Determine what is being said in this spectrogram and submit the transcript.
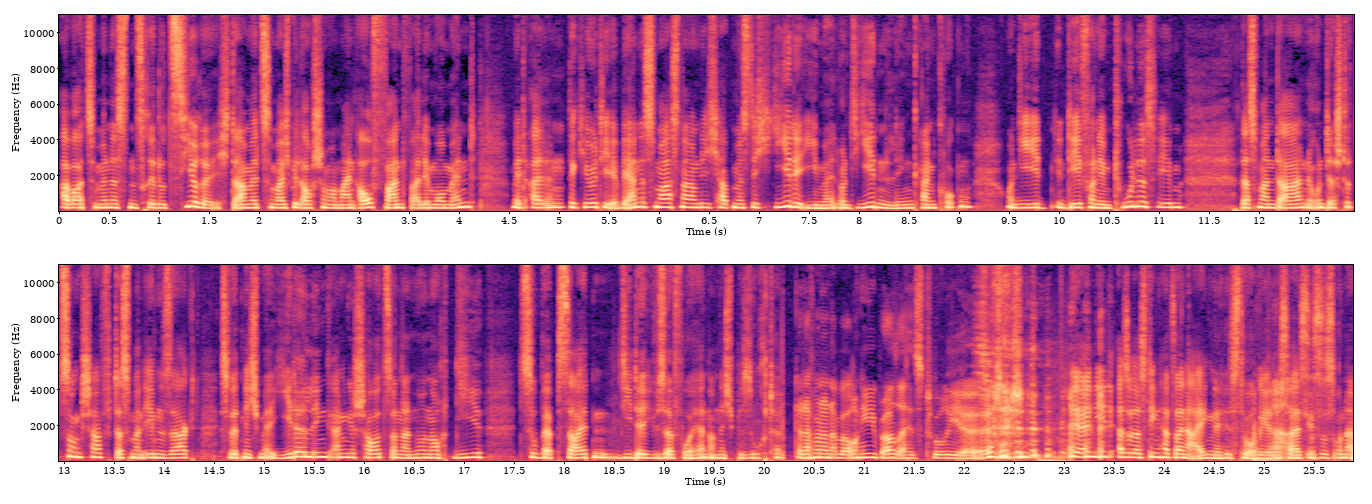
aber zumindest reduziere ich damit zum Beispiel auch schon mal meinen Aufwand, weil im Moment mit allen Security-Awareness-Maßnahmen, die ich habe, müsste ich jede E-Mail und jeden Link angucken. Und die Idee von dem Tool ist eben, dass man da eine Unterstützung schafft, dass man eben sagt, es wird nicht mehr jeder Link angeschaut, sondern nur noch die zu Webseiten, die der User vorher noch nicht besucht hat. Da darf man dann aber auch nie die Browser-Historie ja, nee, also das Ding hat seine eigene Historie, das ah, heißt, es ist unabhängig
